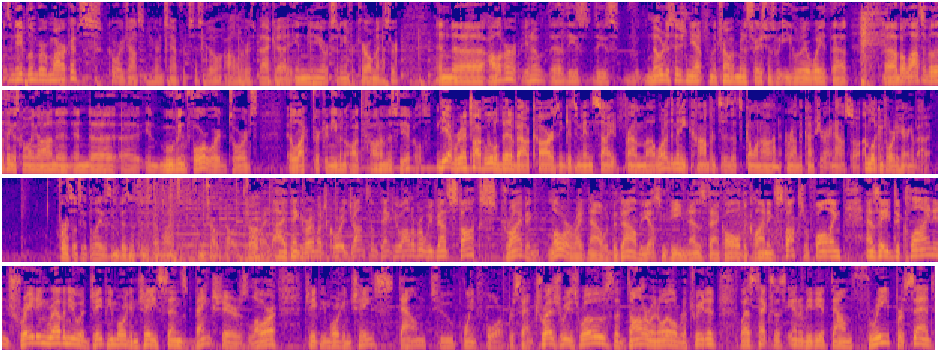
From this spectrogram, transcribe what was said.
It's indeed Bloomberg Markets. Cory Johnson here in San Francisco. Oliver is back uh, in New York, sitting in for Carol Massar. And uh, Oliver, you know uh, these these no decision yet from the Trump administration, as we eagerly await that. Uh, but lots of other things going on, and, and uh, uh, in moving forward towards electric and even autonomous vehicles. Yeah, we're going to talk a little bit about cars and get some insight from one of the many conferences that's going on around the country right now. So I'm looking forward to hearing about it. First, let's get the latest in business news headlines from Charlie Pellet. Charlie? All right. I thank you very much, Cory Johnson. Thank you, Oliver. We've got stocks driving lower right now with the Dow, the S&P, NASDAQ all declining. Stocks are falling as a decline in trading revenue at JP Morgan Chase sends bank shares lower. JP Morgan Chase down 2.4%. Treasuries rose. The dollar and oil retreated. West Texas Intermediate down 3%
